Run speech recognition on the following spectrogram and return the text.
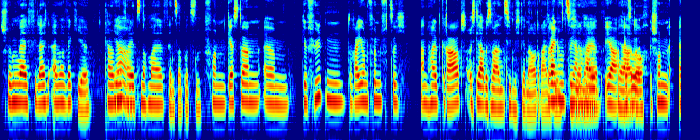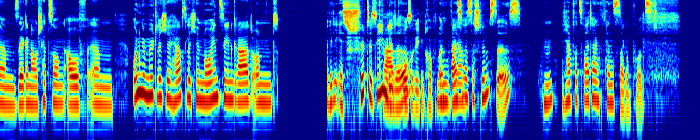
schwimmen gleich vielleicht einmal weg hier. Ich kann auf Ja. jeden Fall jetzt nochmal Fenster putzen. Von gestern ähm, gefühlten 53,5 Grad. Ich glaube, es waren ziemlich genau 53,5. 53,5, ja, Ja, also doch. schon ähm, sehr genaue Schätzung auf ähm, ungemütliche, herbstliche 19 Grad und Wirklich, es schüttet ziemlich gerade. große Regentropfen. Und weißt ja. du, was das Schlimmste ist? Hm? Ich habe vor zwei Tagen Fenster geputzt.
